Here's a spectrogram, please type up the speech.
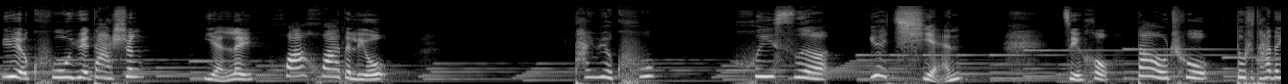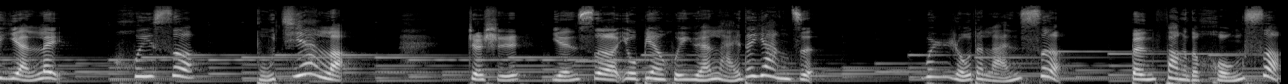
越哭越大声，眼泪哗哗的流。他越哭，灰色越浅，最后到处都是他的眼泪，灰色不见了。这时，颜色又变回原来的样子。温柔的蓝色，奔放的红色，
